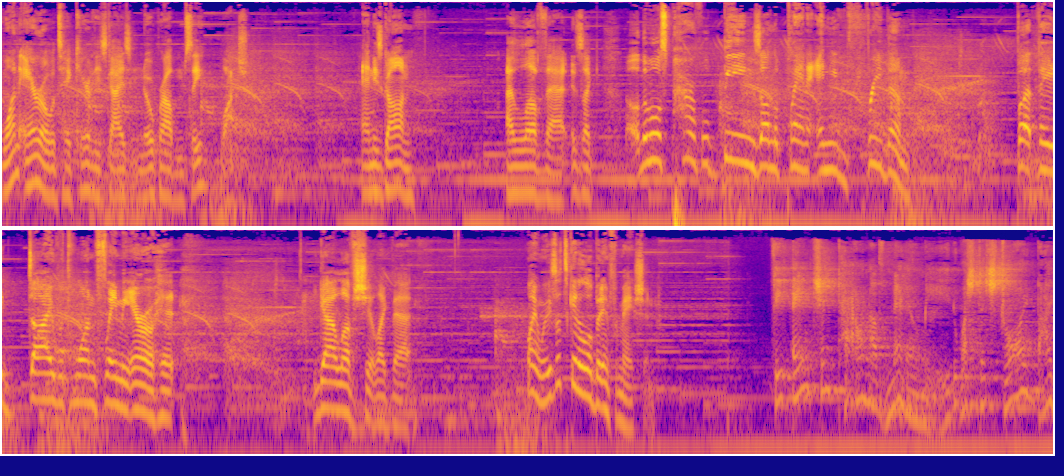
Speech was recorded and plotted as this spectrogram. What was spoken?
one arrow will take care of these guys, no problem. See? Watch. And he's gone. I love that. It's like, oh, the most powerful beings on the planet, and you freed them. But they die with one flaming arrow hit. You gotta love shit like that. Well, anyways, let's get a little bit of information. The ancient town of Meadowmead was destroyed by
